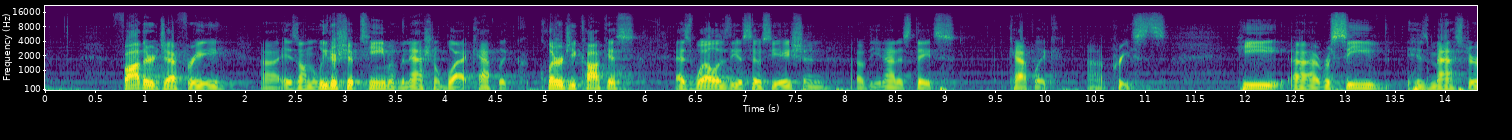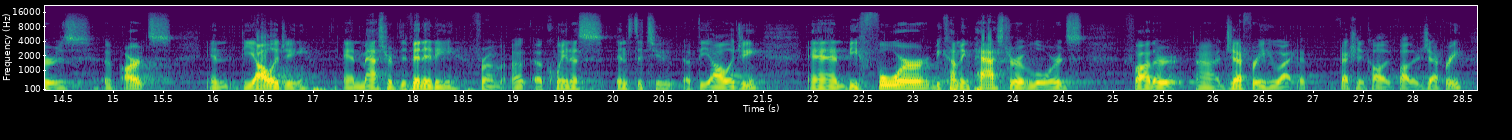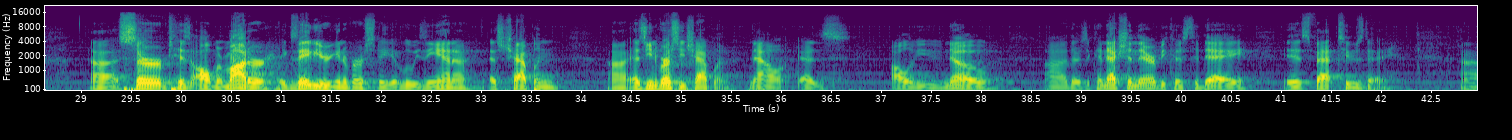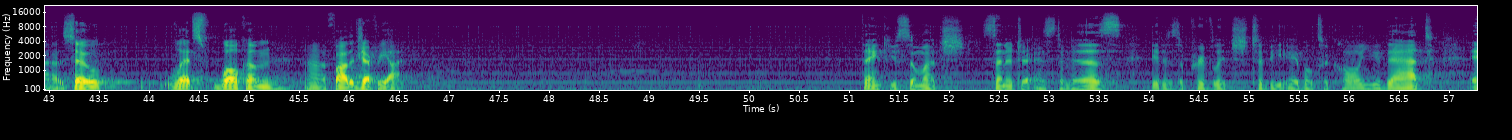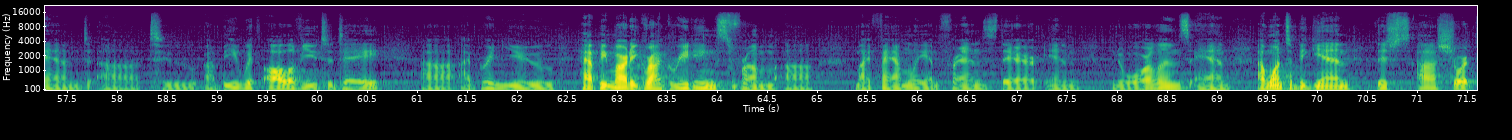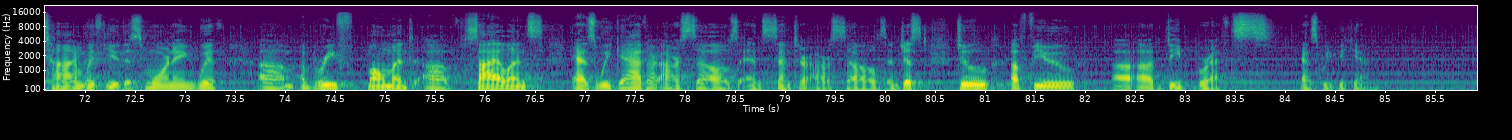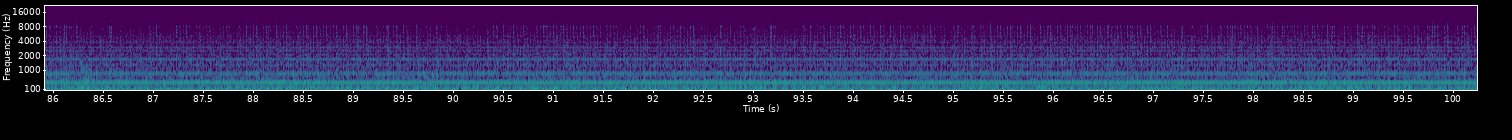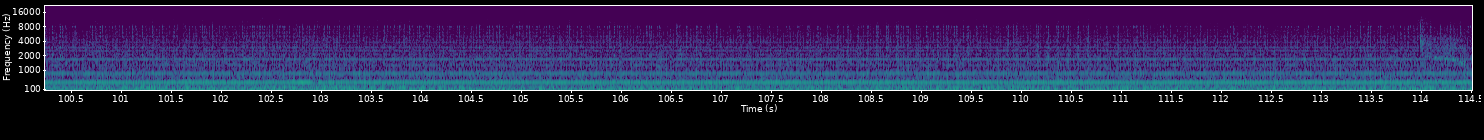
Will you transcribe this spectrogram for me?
Father Jeffrey uh, is on the leadership team of the National Black Catholic Clergy Caucus, as well as the Association of the United States Catholic uh, Priests. He uh, received his Master's of Arts in Theology and Master of Divinity from Aquinas Institute of Theology. And before becoming pastor of Lourdes, Father uh, Jeffrey, who I affectionately call him Father Jeffrey, uh, served his alma mater, Xavier University of Louisiana, as chaplain uh, as university chaplain. Now, as all of you know, uh, there's a connection there because today is Fat Tuesday. Uh, so let's welcome uh, Father Jeffrey Ott. Thank you so much, Senator Esteves. It is a privilege to be able to call you that and uh, to uh, be with all of you today. Uh, I bring you happy Mardi Gras greetings from my family and friends there in New Orleans. And I want to begin this uh, short time with you this morning with um, a brief moment of silence as we gather ourselves and center ourselves and just do a few uh, uh, deep breaths as we begin.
